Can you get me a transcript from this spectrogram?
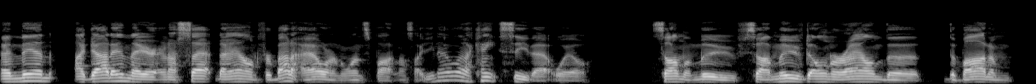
And then I got in there and I sat down for about an hour in one spot, and I was like, you know what, I can't see that well, so I'm gonna move. So I moved on around the the bottom,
